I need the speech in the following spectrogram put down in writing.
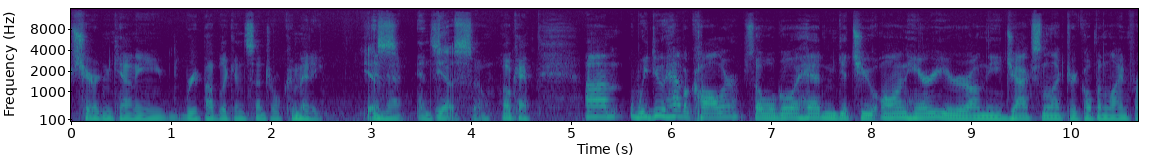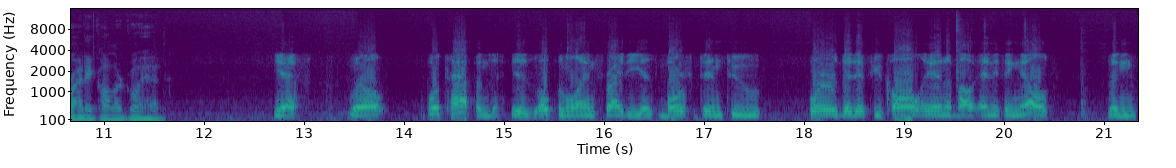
Sheridan County Republican Central Committee Yes. in that instance. Yes. So okay. Um, we do have a caller, so we'll go ahead and get you on here. You're on the Jackson Electric Open Line Friday caller. Go ahead. Yes. Well, what's happened is Open Line Friday has morphed into where that if you call in about anything else than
